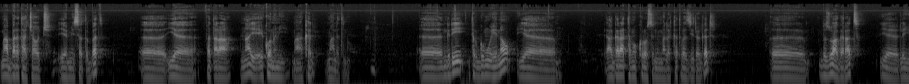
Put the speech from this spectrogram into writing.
ማበረታቻዎች የሚሰጥበት የፈጠራ እና የኢኮኖሚ ማዕከል ማለት ነው። እንግዲህ ትርጉሙ ይሄ ነው። የሀገራት ተሞክሮ ስንመለከት በዚህ ረገድ ብዙ ሀገራት የልዩ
